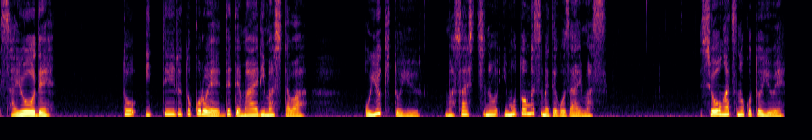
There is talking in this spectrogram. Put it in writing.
さようで。と言っているところへ出てまいりましたは、おゆきという正七の妹娘でございます。正月のことゆえ、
